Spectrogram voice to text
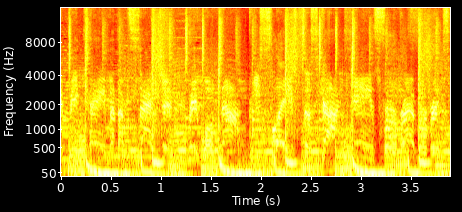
it became an obsession. We will not be slaves to Scott Games forever.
